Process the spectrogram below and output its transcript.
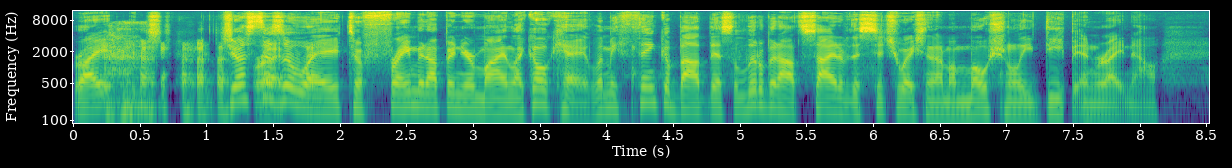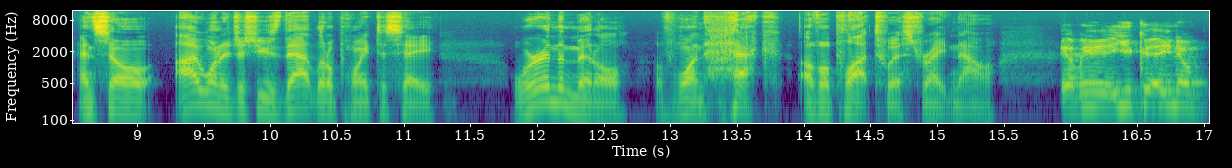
right? Just right. as a way to frame it up in your mind, like, okay, let me think about this a little bit outside of the situation that I'm emotionally deep in right now. And so I want to just use that little point to say, we're in the middle of one heck of a plot twist right now. I mean, you could, you know,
